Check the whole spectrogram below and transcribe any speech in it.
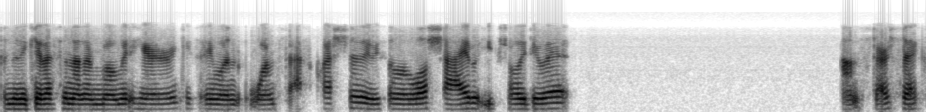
I'm going to give us another moment here in case anyone wants to ask a question, maybe feeling a little shy, but you can totally do it um, star six.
